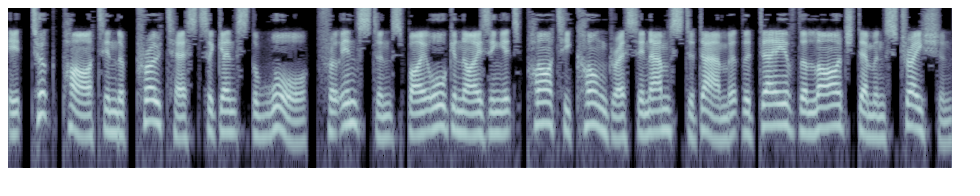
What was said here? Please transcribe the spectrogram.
It took part in the protests against the war, for instance by organizing its party congress in Amsterdam at the day of the large demonstration,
